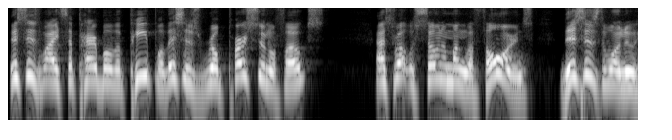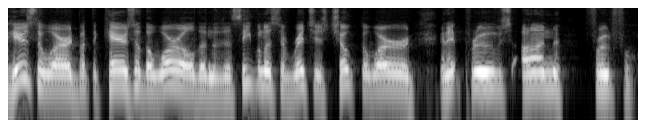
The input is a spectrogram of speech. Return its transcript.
This is why it's a parable of the people. This is real personal, folks. That's what was sown among the thorns. This is the one who hears the word, but the cares of the world and the deceitfulness of riches choke the word, and it proves unfruitful.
